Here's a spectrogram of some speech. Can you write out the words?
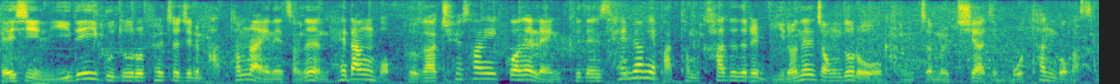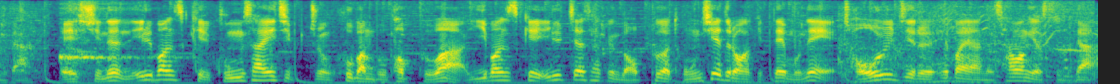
대신 2대2 구도로 펼쳐지는 바텀라인에서는 해당 버프가 최상위권에 랭크된 3명의 바텀 카드들을 밀어낼 정도로 강점을 취하지 못한 것 같습니다. 애쉬는 1번 스킬 궁사의 집중 후반부 버프와 2번 스킬 일제 사격 너프가 동시에 들어갔기 때문에 저울질을 해봐야 하는 상황이었습니다.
